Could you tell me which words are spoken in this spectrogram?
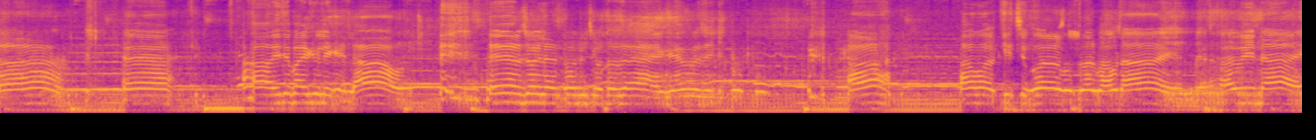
আহ, আহ, এই যে বাইর গুলি গেলাম এর শৈলাস ভবিষ্যৎ যায় আহ, আমার কিছু করার আর ভাব নাই আমি নাই।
